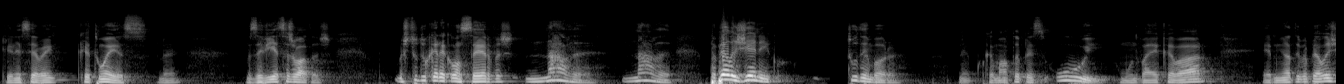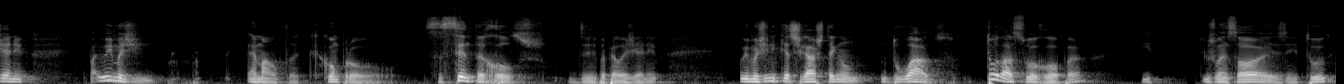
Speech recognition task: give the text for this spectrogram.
Que eu nem sei bem que atum é esse, né? Mas havia essas latas. Mas tudo o que era conservas, nada, nada. Papel higiênico, tudo embora. Né? Porque a malta pensa, ui, o mundo vai acabar, é melhor ter papel higiênico. Eu imagino a malta que comprou 60 rolos de papel higiênico, eu imagino que esses gajos tenham doado toda a sua roupa e os lençóis e tudo,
